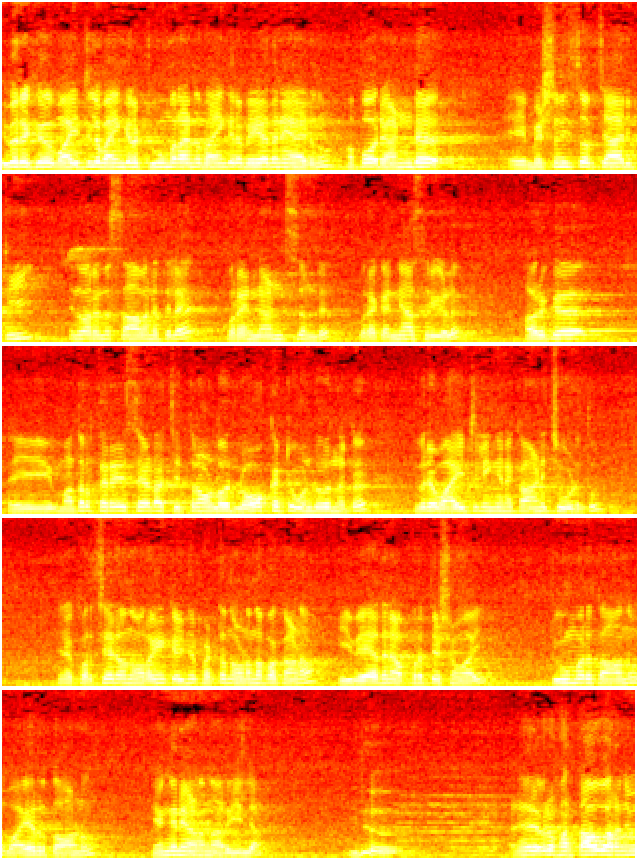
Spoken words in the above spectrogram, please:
ഇവർക്ക് വയറ്റിൽ ഭയങ്കര ട്യൂമറായിരുന്നു ഭയങ്കര വേദനയായിരുന്നു. അപ്പോൾ രണ്ട് മിഷണറീസ് ഓഫ് ചാരിറ്റി എന്ന് പറയുന്ന സ്ഥാപനത്തിലെ കുറേ നൺസ് ഉണ്ട് കുറേ കന്യാസ്ത്രീകൾ അവർക്ക് ഈ മദർ തെരേസയുടെ ചിത്രമുള്ള ഒരു ലോക്കറ്റ് കൊണ്ടുവന്നിട്ട് ഇവരെ വയറ്റിൽ ഇങ്ങനെ കാണിച്ചു കൊടുത്തു. ഇങ്ങനെ കുറച്ച് നേരം ഒന്ന് ഉറങ്ങിക്കഴിഞ്ഞ് പെട്ടെന്ന് ഉണർന്നപ്പോൾ കാണാം ഈ വേദന അപ്രത്യക്ഷമായി. ട്യൂമർ താണു വയറ് താണു എങ്ങനെയാണെന്ന് അറിയില്ല. ഇത് ഇവരുടെ ഭർത്താവ് പറഞ്ഞു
